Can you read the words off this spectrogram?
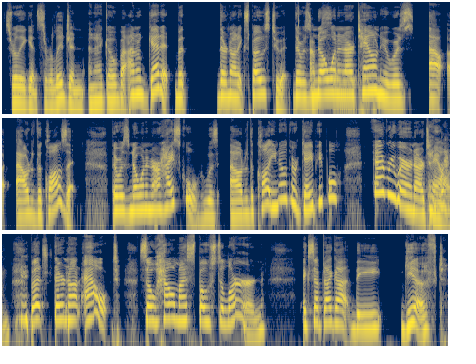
It's really against the religion. And I go, but I don't get it. But they're not exposed to it. There was no one in our town who was out, out of the closet. There was no one in our high school who was out of the closet. You know, there are gay people everywhere in our town, but they're not out. So how am I supposed to learn? Except I got the gift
